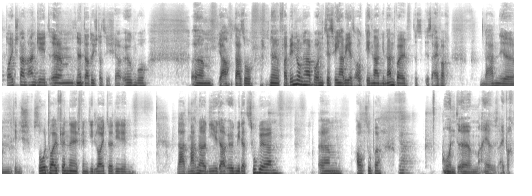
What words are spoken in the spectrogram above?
Ja. Deutschland angeht, ähm, ne, dadurch, dass ich ja irgendwo ähm, ja da so eine Verbindung habe und deswegen habe ich jetzt auch den Laden genannt, weil das ist einfach ein Laden, ähm, den ich so toll finde. Ich finde die Leute, die den Laden machen, oder die da irgendwie dazugehören, ähm, auch super. Ja. Und ähm, ja, ist einfach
